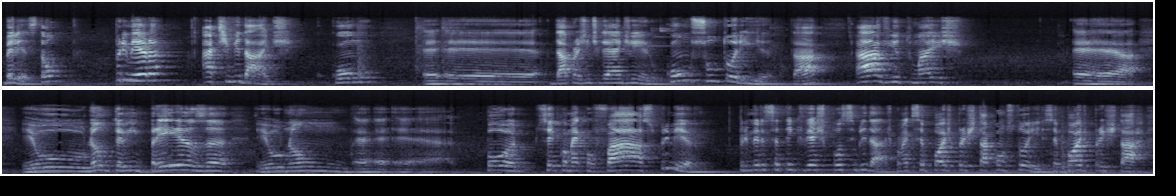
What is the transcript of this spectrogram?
Beleza, então, primeira atividade, como é, é, dá pra gente ganhar dinheiro? Consultoria, tá? Ah, Vitor, mas é, eu não tenho empresa, eu não. É, é, é, pô, sei como é que eu faço. Primeiro, primeiro você tem que ver as possibilidades. Como é que você pode prestar consultoria? Você pode prestar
